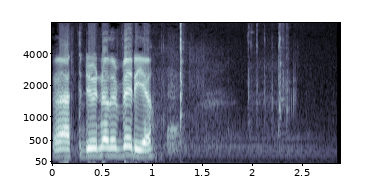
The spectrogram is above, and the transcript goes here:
I have to do another video.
